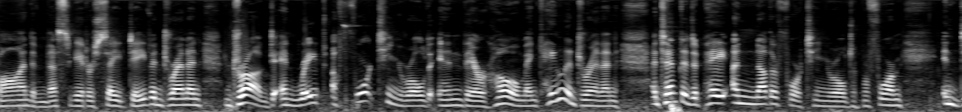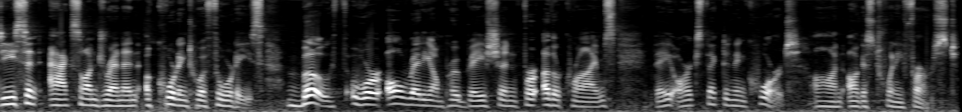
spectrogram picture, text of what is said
bond. Investigators say David Drinnen drugged and raped a 14-year-old in their home, and Cayla Drinnen attempted to pay another 14-year-old to perform indecent acts on Drinnen, according to authorities. Both were already on probation for other crimes. They are expected in court on August 21st.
